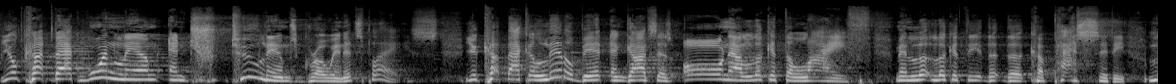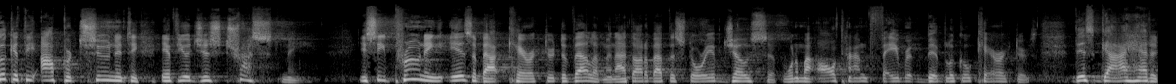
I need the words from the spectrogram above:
You'll cut back one limb and tr- two limbs grow in its place. You cut back a little bit and God says, Oh, now look at the life. Man, look, look at the, the, the capacity. Look at the opportunity if you just trust me. You see, pruning is about character development. I thought about the story of Joseph, one of my all time favorite biblical characters. This guy had a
